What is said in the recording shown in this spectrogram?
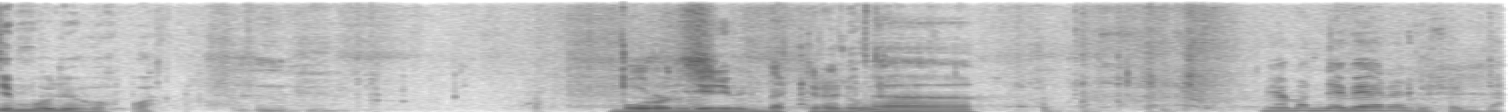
тем более хуақ по. Борун дени билбеттер ду. А, Яман не бере ди шәдә.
